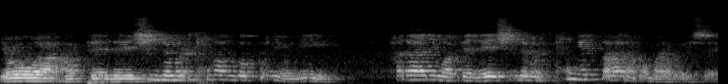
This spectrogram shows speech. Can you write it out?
여호와 앞에 내 심정을 통한 것뿐이오니 하나님 앞에 내 심정을 통했다라고 말하고 있어요.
